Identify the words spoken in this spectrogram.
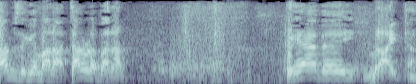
comes the Gemara. Tanu Rabbanan. We have a Braita.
